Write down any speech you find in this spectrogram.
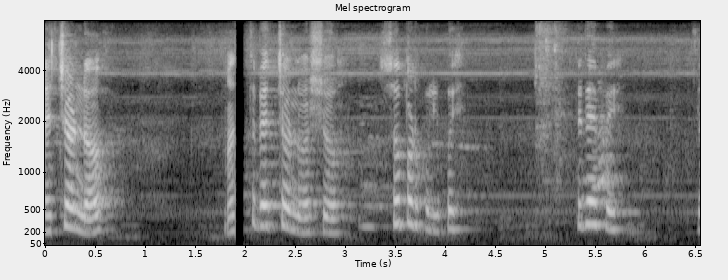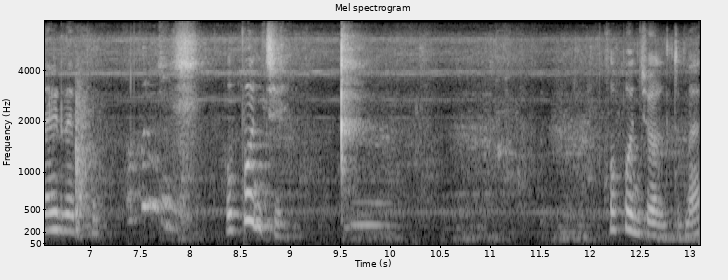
ಬೆಚ್ಚೊಂಡು ಮಸ್ತ್ ಬೆಚ್ಚೊಂಡು ವರ್ಷ ಸೋಪಡ್ಕುಲು ಪೊಯ್ ಇದೇ ಪೊಯ್ ಲೈಟ್ ದೆಪ್ಪು ಉಪ್ಪು ಉಂಚಿ ಉಪ್ಪು ಉಂಚಿ ಹೊಲ್ತು ಮೇ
